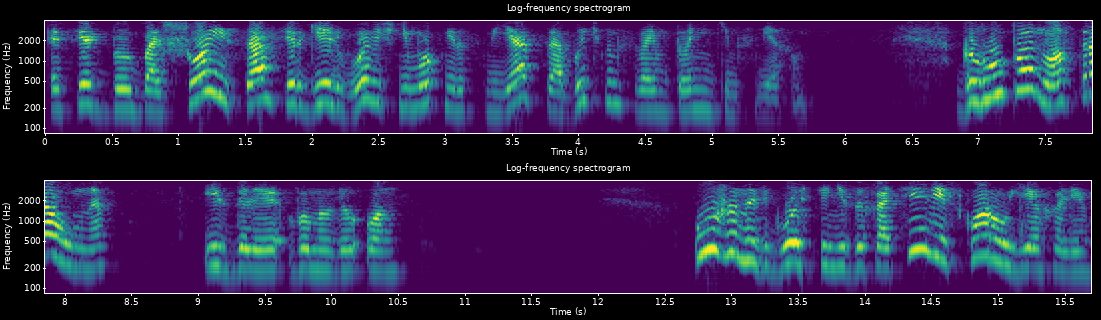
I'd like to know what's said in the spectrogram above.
Эффект был большой, и сам Сергей Львович не мог не рассмеяться обычным своим тоненьким смехом. «Глупо, но остроумно», — издали вымолвил он. Ужинать гости не захотели и скоро уехали.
